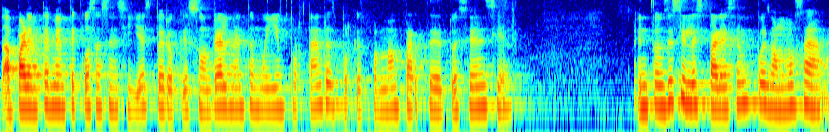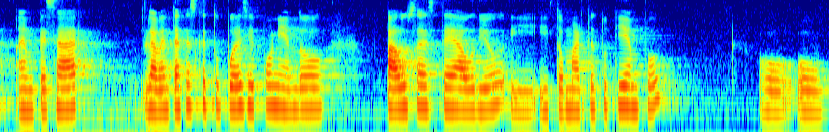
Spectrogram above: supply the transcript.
aparentemente cosas sencillas, pero que son realmente muy importantes porque forman parte de tu esencia. Entonces, si les parecen, pues vamos a, empezar. La ventaja es que tú puedes ir poniendo pausa este audio y, tomarte tu tiempo o, o,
